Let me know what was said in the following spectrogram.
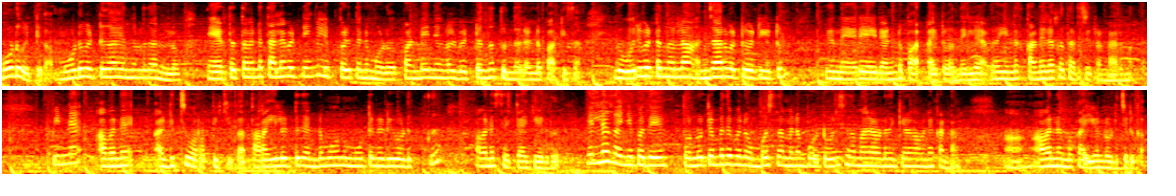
മൂട് വെട്ടുക. മൂട് വെട്ടുക എന്നുള്ളതാണല്ലോ. നേരത്തെ അവന്റെ തല വെട്ടിയെങ്കിൽ ഇപ്പോഴത്തെ മൂട്. പണ്ടേ ഞങ്ങൾ വെട്ടുന്ന തുണ്ട് രണ്ട് പാർട്ടീസാണ് ഇത് ഒരു വെട്ടെന്നല്ല അഞ്ചാറ് വെട്ട് വെട്ടിയിട്ടും ഇത് നേരെ രണ്ട് പാർട്ടായിട്ട് വന്നില്ല? അതിന്റെ കണ്ണിലൊക്കെ തെറിച്ചിട്ടുണ്ടായിരുന്നു പിന്നെ അവനെ അടിച്ചു ഉറപ്പിക്കുക. തറയിലിട്ട് രണ്ട് മൂന്ന് മൂട്ടിനടി കൊടുത്ത് അവനെ സെറ്റാക്കിയത് എല്ലാം കഴിഞ്ഞപ്പോൾ അതേ തൊണ്ണൂറ്റൊമ്പത് പോയിന്റ് ഒമ്പത് ശതമാനം പോയിട്ട് ഒരു ശതമാനം അവിടെ നിൽക്കണം അവനെ കണ്ട. ആ അവനെ നമുക്ക് കൈ കൊണ്ട് ഒടിച്ചെടുക്കാം.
